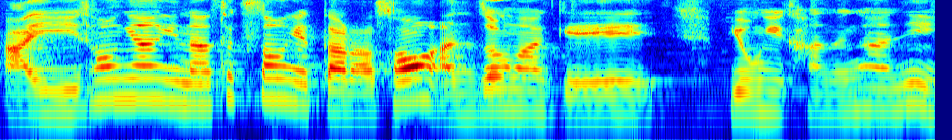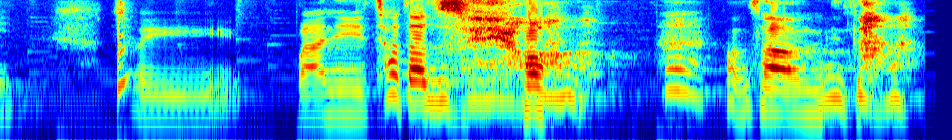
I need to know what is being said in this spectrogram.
아이 성향이나 특성에 따라서 안전하게 미용이 가능하니 저희 많이 찾아주세요. 감사합니다.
